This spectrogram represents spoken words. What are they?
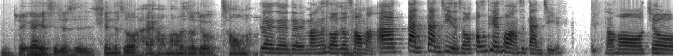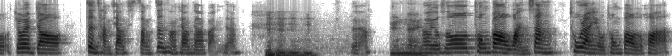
嗯，所以应该也是就是闲的时候还好，忙的时候就超忙。对对对，忙的时候就超忙啊，淡淡季的时候，冬天通常是淡季，然后就就会比较正常向上正常向下班这样，嗯哼哼哼，对啊。原来然后有时候通报晚上突然有通报的话，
